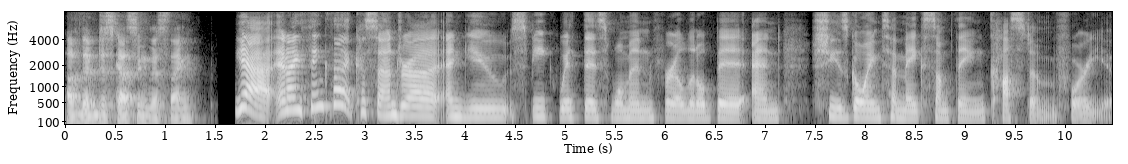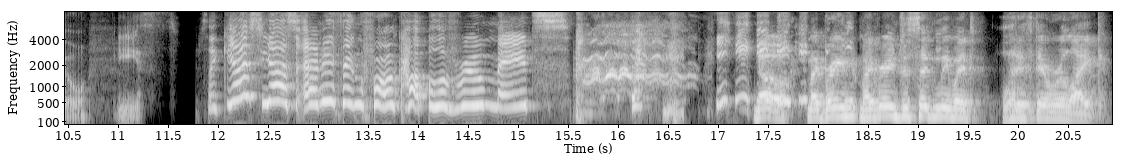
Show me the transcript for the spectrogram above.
of them discussing this thing. Yeah, and I think that Cassandra and you speak with this woman for a little bit and she's going to make something custom for you. Yes. It's like, yes, yes, anything for a couple of roommates. No, my brain, my brain just suddenly went. What if there were like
